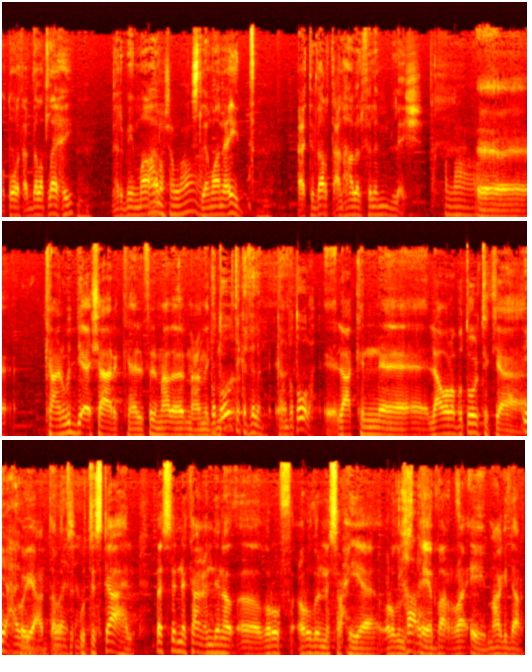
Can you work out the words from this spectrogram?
بطولة عبد الله طليحي نرمين ماهر آه، ما شاء الله. سليمان عيد اعتذرت عن هذا الفيلم ليش؟ الله آه، كان ودي أشارك الفيلم هذا مع مجموعة. بطولتك الفيلم كان بطولة. لكن آه، لا والله بطولتك يا, يا. أخوي عبد الله. وتستاهل. بس إنه كان عندنا آه، ظروف عروض المسرحية عروض المسرحية. برا. اي ما قدرت.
